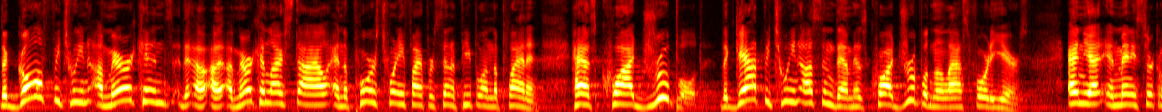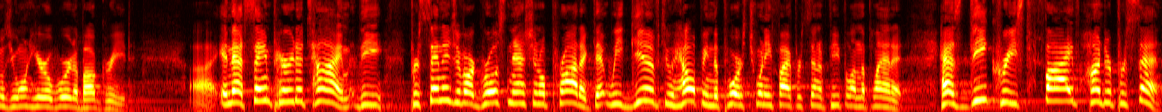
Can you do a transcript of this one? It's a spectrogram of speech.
the gulf between Americans, uh, uh, American lifestyle and the poorest 25% of people on the planet has quadrupled. The gap between us and them has quadrupled in the last 40 years. And yet, in many circles, you won't hear a word about greed. Uh, in that same period of time, the percentage of our gross national product that we give to helping the poorest 25% of people on the planet has decreased 500%.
